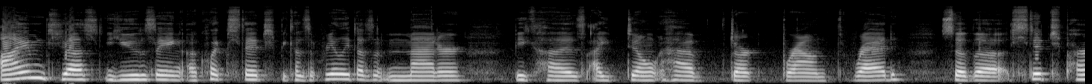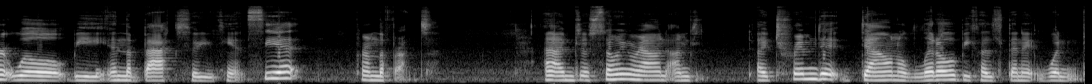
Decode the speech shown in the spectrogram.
I'm just using a quick stitch because it really doesn't matter because I don't have dark brown thread. So the stitch part will be in the back so you can't see it from the front. And I'm just sewing around. I'm I trimmed it down a little because then it wouldn't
